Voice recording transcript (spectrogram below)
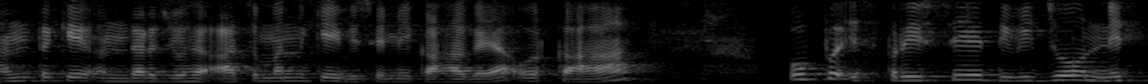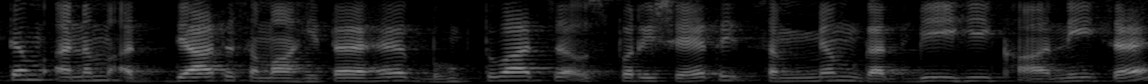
अंत के अंदर जो है आचमन के विषय में कहा गया और कहा उपस्पृश्य द्विजो नित्यम अनम अद्यात समाहित है, भुक्तवा च उस्परिशयत सम्यम गद्भी ही खानी च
